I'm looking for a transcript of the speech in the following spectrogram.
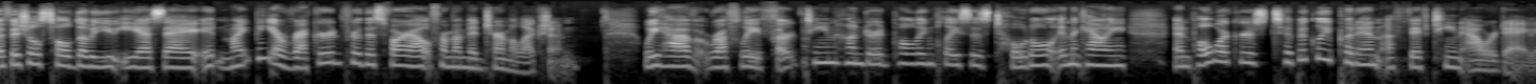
Officials told WESA it might be a record for this far out from a midterm election. We have roughly 1,300 polling places total in the county, and poll workers typically put in a 15 hour day.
